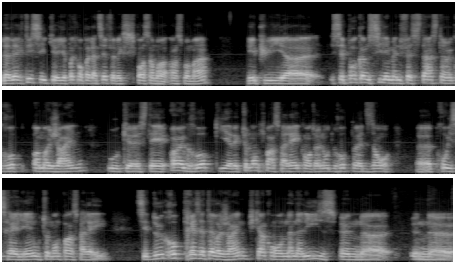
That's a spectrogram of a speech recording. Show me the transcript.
la vérité, c'est qu'il n'y a pas de comparatif avec ce qui se passe en, ce moment. Et puis, c'est pas comme si les manifestants, c'était un groupe homogène ou que c'était un groupe qui, avec tout le monde qui pense pareil, contre un autre groupe, disons, pro-israélien, où tout le monde pense pareil c'est deux groupes très hétérogènes. Puis quand on analyse une, euh, euh,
